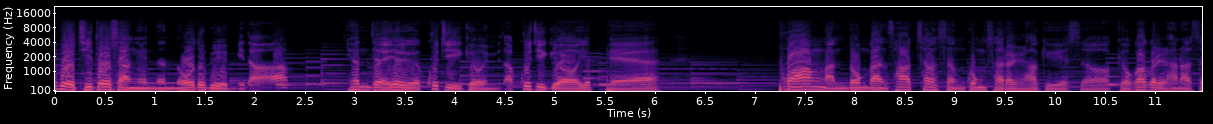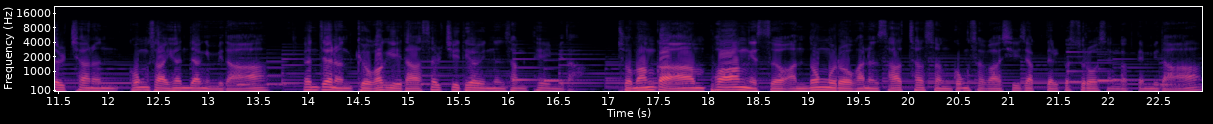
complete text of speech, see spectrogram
네이버 지도상에 있는 road view입니다. 현재 여기가 구지교입니다. 구지교 옆에 포항 안동간 4차선 공사를 하기 위해서 교각을 하나 설치하는 공사 현장입니다. 현재는 교각이 다 설치되어 있는 상태입니다. 조만간 포항에서 안동으로 가는 4차선 공사가 시작될 것으로 생각됩니다.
